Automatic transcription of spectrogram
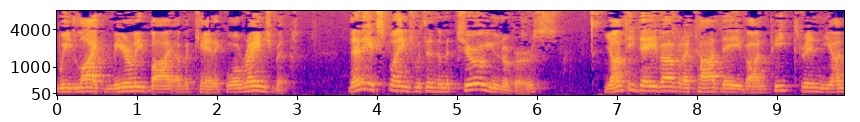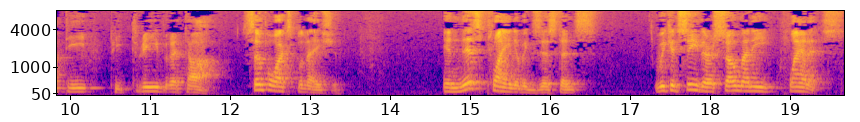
we like merely by a mechanical arrangement. Then he explains within the material universe, Yanti Deva Vrata Devan Pitrin Yanti Pitri Vrata. Simple explanation. In this plane of existence, we can see there are so many planets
